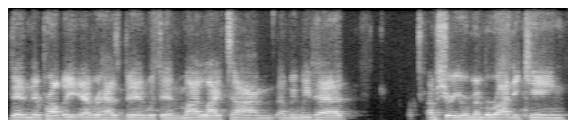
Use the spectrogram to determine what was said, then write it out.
than there probably ever has been within my lifetime. I mean, we've had. I'm sure you remember Rodney King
